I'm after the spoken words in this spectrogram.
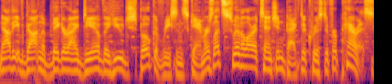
Now that you've gotten a bigger idea of the huge spoke of recent scammers, let's swivel our attention back to Christopher Parris.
